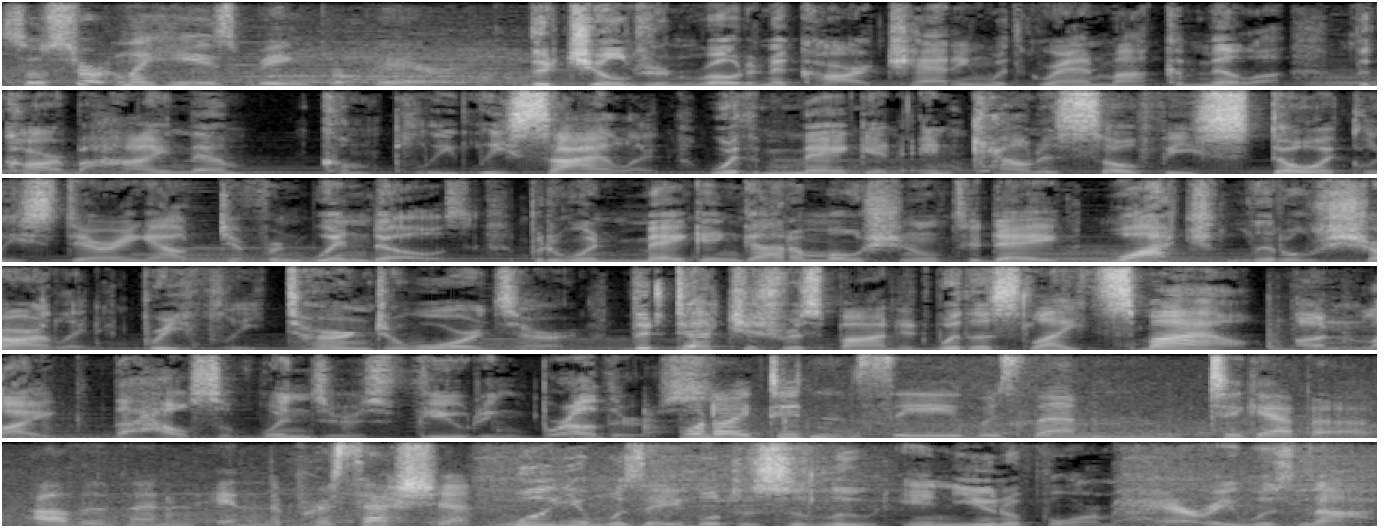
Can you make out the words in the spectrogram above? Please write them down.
So certainly he is being prepared. The children rode in a car chatting with Grandma Camilla. The car behind them completely silent, with Meghan and Countess Sophie stoically staring out different windows. But when Meghan got emotional today, watch little Charlotte briefly turn towards her. The Duchess responded with a slight smile, unlike the House of Windsor's feuding brothers. What I didn't see was them together, other than in the procession. William was able to salute in uniform, Harry was not.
